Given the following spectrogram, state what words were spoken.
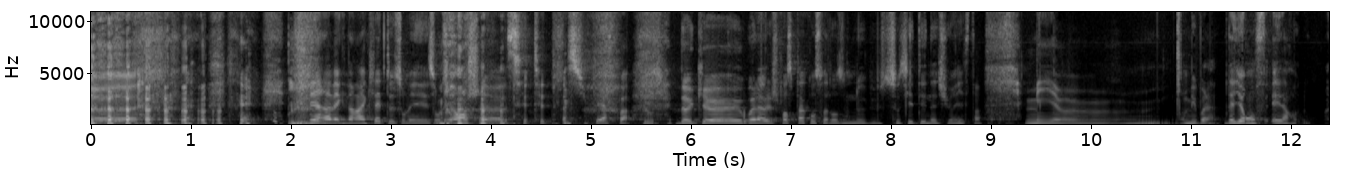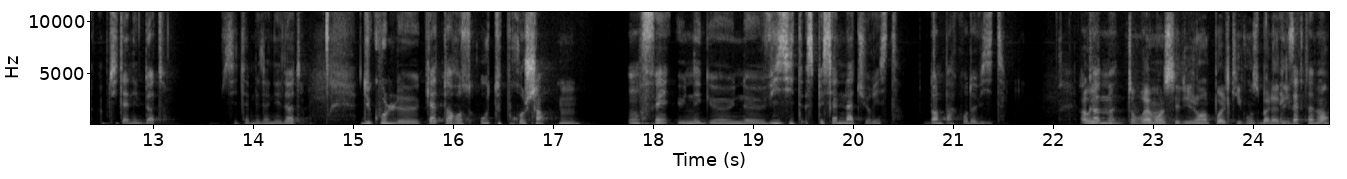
euh, l'hiver avec la raclette sur les, sur les hanches, c'est peut-être pas super. Quoi. Donc, voilà, je pense pas qu'on soit dans une société naturiste. Mais, euh, mais voilà. D'ailleurs, on fait. Alors, petite anecdote, si tu aimes les anecdotes. Du coup, le 14 août prochain, Mhm. on fait une, une visite spéciale naturiste dans le parcours de visite. Ah oui, donc vraiment, c'est des gens à poil qui vont se balader. Exactement.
